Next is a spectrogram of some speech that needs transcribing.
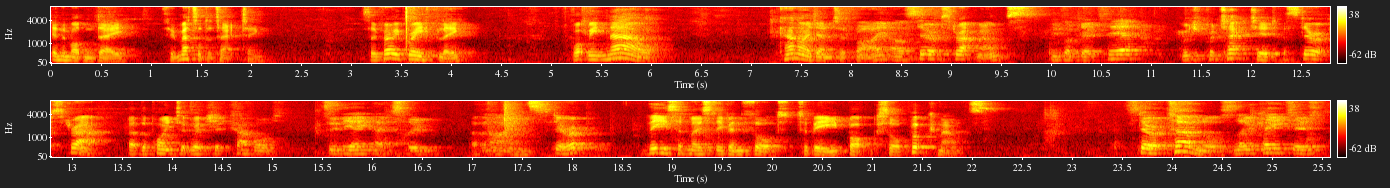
in the modern day through metal detecting. So very briefly, what we now can identify are stirrup strap mounts, these objects here, which protected a stirrup strap at the point at which it travelled to the apex loop of an iron stirrup. These had mostly been thought to be box or book mounts stirrup terminals located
